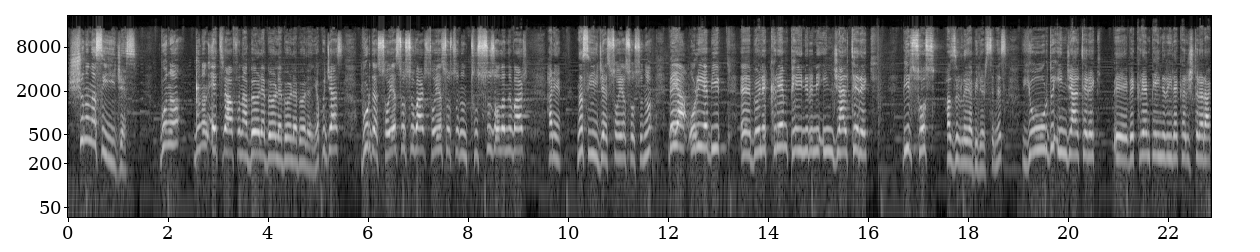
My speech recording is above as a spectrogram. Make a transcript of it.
şunu nasıl yiyeceğiz? Bunu bunun etrafına böyle böyle böyle böyle yapacağız. Burada soya sosu var. Soya sosunun tuzsuz olanı var. Hani nasıl yiyeceğiz soya sosunu? Veya oraya bir e, böyle krem peynirini incelterek bir sos hazırlayabilirsiniz. Yoğurdu incelterek e, ve krem peyniriyle karıştırarak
